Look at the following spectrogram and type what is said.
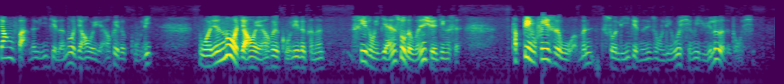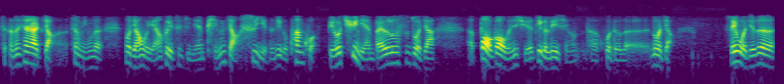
相反的理解了诺奖委员会的鼓励。我觉得诺奖委员会鼓励的可能是一种严肃的文学精神，它并非是我们所理解的那种流行娱乐的东西。这可能恰恰讲证明了诺奖委员会这几年评奖视野的这个宽阔。比如去年白俄罗斯作家。报告文学这个类型，他获得了诺奖，所以我觉得，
